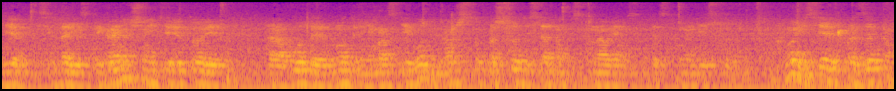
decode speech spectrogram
где всегда есть приграничные территории, Э, воды, внутренние морские воды, потому что по 610 постановлению, соответственно, действует. Ну и все ФЗ, там,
